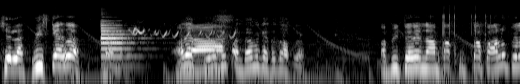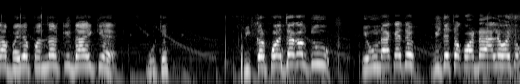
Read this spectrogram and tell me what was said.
છેલ્લા વીસ કે અરે પંદરમાં કહેતો હતો આપણે અભી તેરે નામ કા કુત્તા પાલુ? પેલા ભાઈએ પંદર કીધા કે. પૂછે સ્પીકર ફોન કઉ છું. એવું ના કહેતો બીજે ચોક ઓર્ડર આલે હોય તો.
